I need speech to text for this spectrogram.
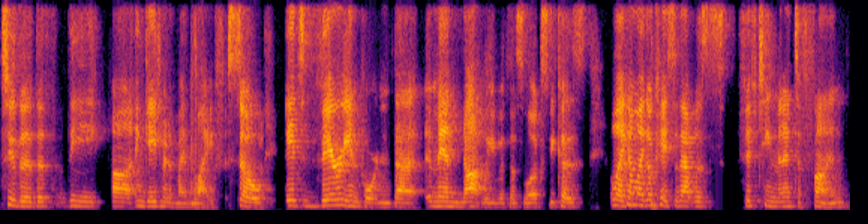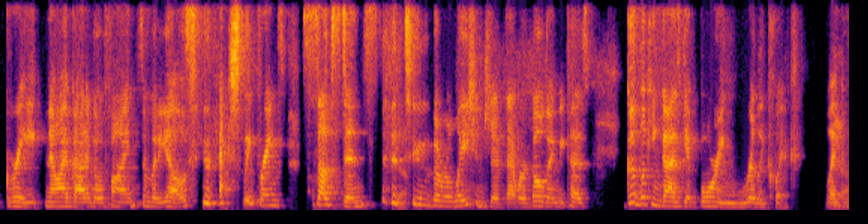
to the the the uh, engagement of my life. So it's very important that a man not lead with his looks because, like, I'm like, okay, so that was 15 minutes of fun. Great. Now I've got to go find somebody else who actually brings substance Yeah. to the relationship that we're building because good looking guys get boring really quick. Like Yeah.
